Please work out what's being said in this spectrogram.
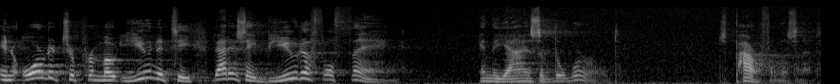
in order to promote unity, that is a beautiful thing in the eyes of the world. It's powerful, isn't it?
